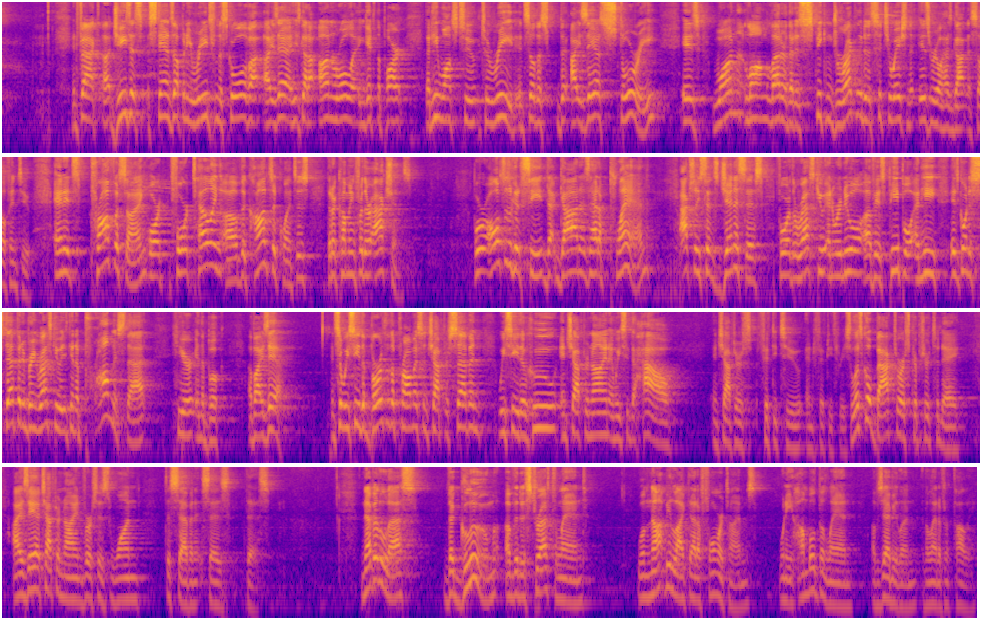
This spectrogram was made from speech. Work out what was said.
In fact, uh, Jesus stands up and he reads from the scroll of Isaiah. He's got to unroll it and get to the part that he wants to, to read. And so the Isaiah story is one long letter that is speaking directly to the situation that Israel has gotten itself into. And it's prophesying or foretelling of the consequences that are coming for their actions. But we're also going to see that God has had a plan, actually, since Genesis, for the rescue and renewal of his people. And he is going to step in and bring rescue. He's going to promise that here in the book of Isaiah. And so we see the birth of the promise in chapter 7, we see the who in chapter 9, and we see the how in chapters 52 and 53. So let's go back to our scripture today. Isaiah chapter 9, verses 1 to 7. It says this Nevertheless, the gloom of the distressed land will not be like that of former times when he humbled the land of Zebulun and the land of Naphtali.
